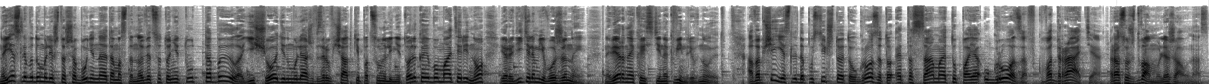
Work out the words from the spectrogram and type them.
Но если вы думали, что Шабунин на этом остановится, то не тут-то было. Еще один муляж взрывчатки подсунули не только его матери, но и родителям его жены. Наверное, Кристина Квин ревнует. А вообще, если допустить, что это угроза, то это самая тупая угроза в квадрате. Раз уж два муляжа у нас.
